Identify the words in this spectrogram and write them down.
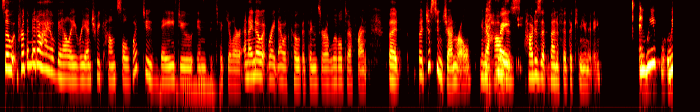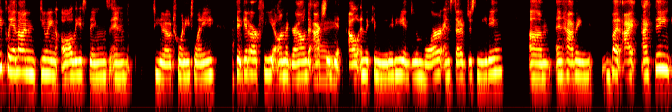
So, for the Mid Ohio Valley Reentry Council, what do they do in particular? And I know it right now with COVID, things are a little different, but but just in general, you know, how Right. does how does it benefit the community? and we we plan on doing all these things in you know 2020 to get our feet on the ground to right. actually get out in the community and do more instead of just meeting um, and having but i i think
